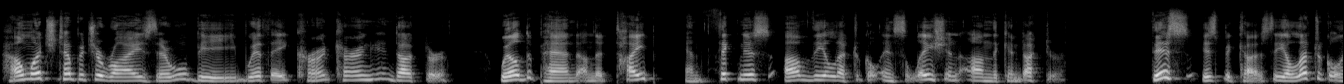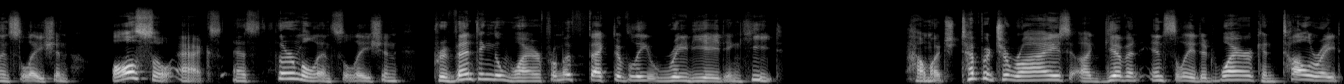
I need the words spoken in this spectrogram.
How much temperature rise there will be with a current carrying conductor will depend on the type and thickness of the electrical insulation on the conductor. This is because the electrical insulation also acts as thermal insulation preventing the wire from effectively radiating heat. How much temperature rise a given insulated wire can tolerate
